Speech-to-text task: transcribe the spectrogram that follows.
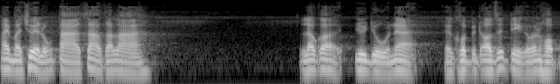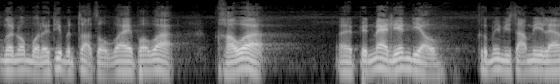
ให้มาช่วยหลวงตาสร้างศาลา แล้วก็อยู่ๆเนี่ยคนเป็นออสติกมันหอบเงินมาหมดเลยที่มันสะสมไว้ เพราะว่าเขาอะ เป็นแม่เลี้ยงเดี่ยว คือไม่มีสามีแล้ว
